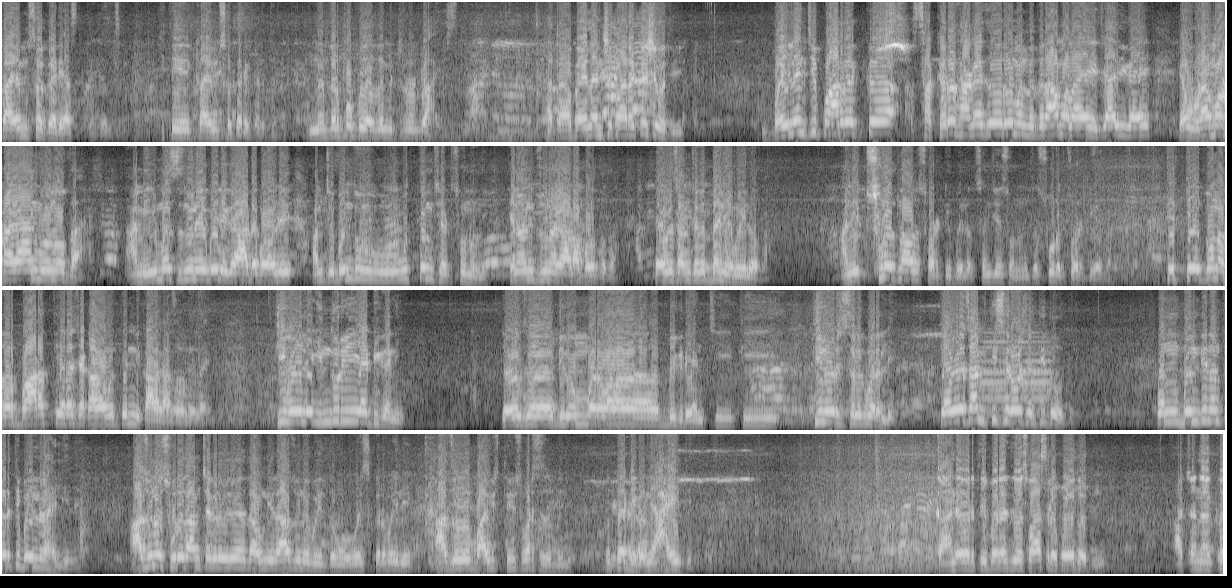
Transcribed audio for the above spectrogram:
कायम सहकार्य असते त्यांचं. की ते कायम सहकार्य करतात. नंतर पप्पूदाचा मित्र आहेच आता बैलांची पारख कशी होती? बैलांची पारख साखर सांगायचं जर म्हणलं तर आम्हाला याच्या आधी काय एवढा मोठा काय अनुभव नव्हता. आम्ही मस्त जुने बैल गाडा पळवले. आमचे बंधू उत्तम शेठ सोनवणे या नावाने जुना गाडा पळत होता. त्यावेळेस आमच्याकडे धन्य बैल होता. आणि एक सुरत नावाचा स्वारटी बैल होता. संजय सोनवणेचा सुरत स्वारटी होता. ते ते दोन हजार बारा तेराच्या काळामध्ये त्यांनी काळ गाजवलेला आहे. ती बैल इंदुरी या ठिकाणी. ज्यावेळेस दिगंबर बाळा बिगडे यांची ती तीन वर्ष सलग भरली त्यावेळेस आम्ही तिसऱ्या वर्षाला तिथं होतो. पण बंदीनंतर ती बैल राहिली नाही. अजूनच सुरत आमच्याकडे दावणीला अजूनही बैल तो वयस्कर बैल आहे. आज बावीस तेवीस वर्षाचा बैल आहे. तो त्या ठिकाणी आहे ते. कांड्यावरती बरेच दिवस वासरं पळत होती. अचानक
